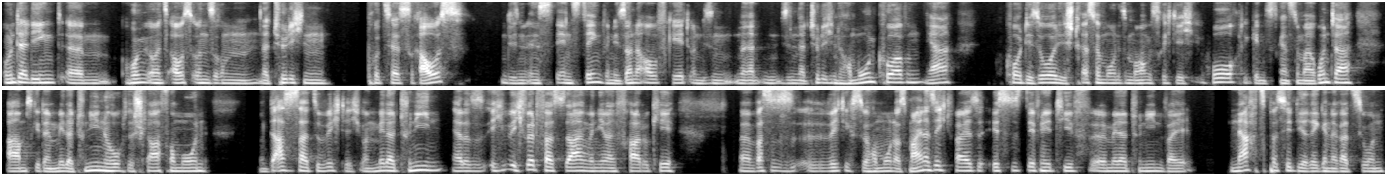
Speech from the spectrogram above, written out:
unterliegend ähm, holen wir uns aus unserem natürlichen Prozess raus, diesem Instinkt, wenn die Sonne aufgeht und diesen, diesen natürlichen Hormonkurven, ja, Cortisol, die Stresshormone sind morgens richtig hoch, die gehen ganz normal runter, abends geht dann Melatonin hoch, das Schlafhormon. Und das ist halt so wichtig. Und Melatonin, ja, das ist, ich, ich würde fast sagen, wenn jemand fragt, okay, äh, was ist das äh, wichtigste Hormon aus meiner Sichtweise, ist es definitiv äh, Melatonin, weil nachts passiert die Regeneration.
